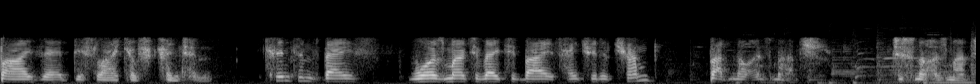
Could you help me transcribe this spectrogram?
by their dislike of Clinton. Clinton's base was motivated by its hatred of Trump, but not as much. Just not as much.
